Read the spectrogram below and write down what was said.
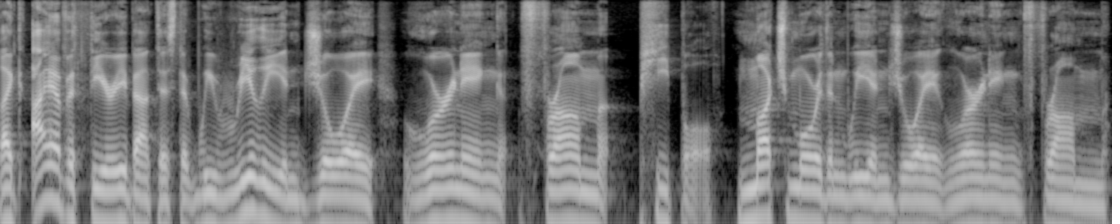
Like, I have a theory about this that we really enjoy learning from people much more than we enjoy learning from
